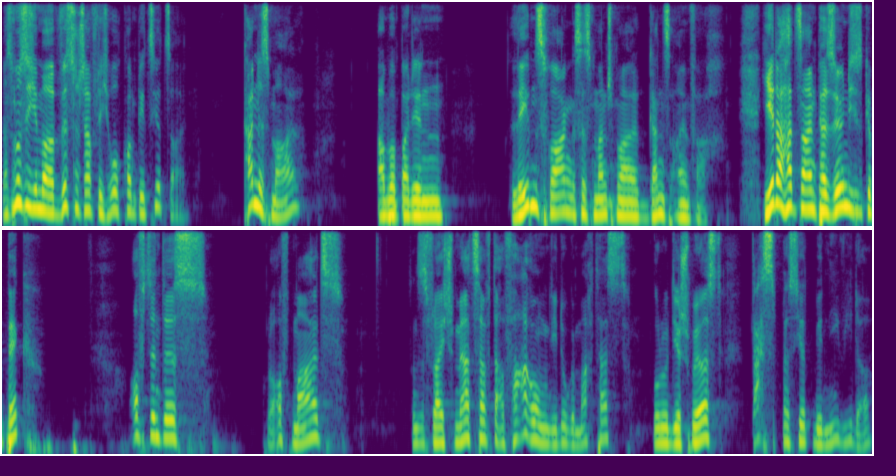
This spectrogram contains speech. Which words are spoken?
Das muss nicht immer wissenschaftlich hochkompliziert sein. Kann es mal, aber bei den Lebensfragen ist es manchmal ganz einfach. Jeder hat sein persönliches Gepäck. Oft sind es, oder oftmals, sind es vielleicht schmerzhafte Erfahrungen, die du gemacht hast, wo du dir schwörst, das passiert mir nie wieder.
